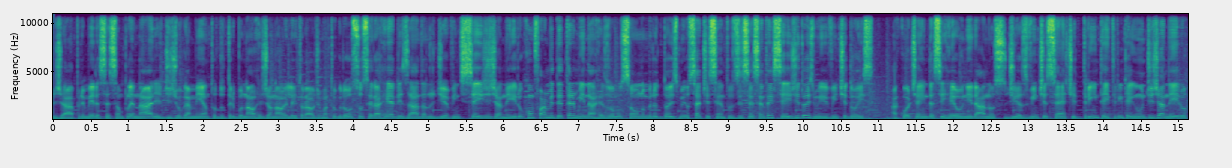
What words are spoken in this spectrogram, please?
Já a primeira sessão plenária de julgamento do Tribunal Regional Eleitoral de Mato Grosso será realizada no dia 26 de janeiro, conforme determina a resolução número 2766 de 2022. A corte ainda se reunirá nos dias 27, 30 e 31 de janeiro,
